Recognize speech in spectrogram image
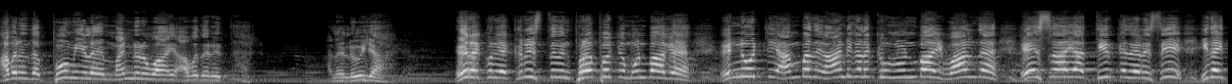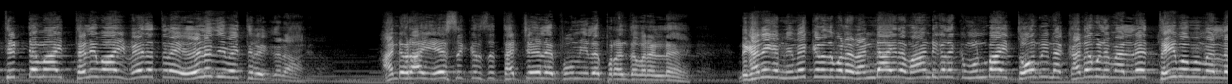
அவர் இந்த பூமியிலே மண்ணுருவாய் அவதரித்தார். அலலூயா ஏறக்குறைய கிறிஸ்துவின் பிறப்புக்கு முன்பாக எண்ணூற்றி ஐம்பது ஆண்டுகளுக்கு முன்பாய் வாழ்ந்த ஏசாயா தீர்க்கதரிசி இதை திட்டமாய் தெளிவாய் வேதத்தில் எழுதி வைத்திருக்கிறார். ஆண்டவராய் இயேசு கிறிஸ்து தற்செயலே பூமியில பிறந்தவர் அல்ல. இந்த அநேகர் நினைக்கிறது போல இரண்டாயிரம் ஆண்டுகளுக்கு முன்பாய் தோன்றின கடவுளும் அல்ல தெய்வமும் அல்ல.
